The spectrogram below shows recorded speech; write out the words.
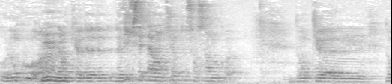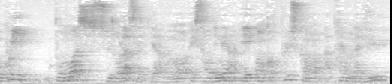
au long cours, hein, mmh. donc de, vivre cette aventure tous ensemble. Quoi. Donc, euh, donc oui, pour moi, ce jour-là, ça a été un moment extraordinaire. Et encore plus quand après on a vu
